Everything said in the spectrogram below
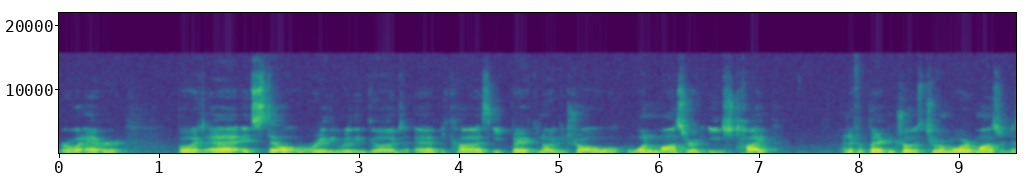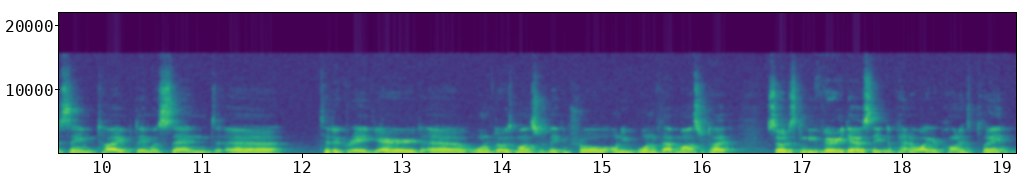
or whatever, but uh, it's still really, really good uh, because each player can only control one monster of each type and if a player controls two or more monsters of the same type, they must send uh, to the graveyard uh, one of those monsters they control, only one of that monster type. So this can be very devastating depending on what your opponent's playing.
